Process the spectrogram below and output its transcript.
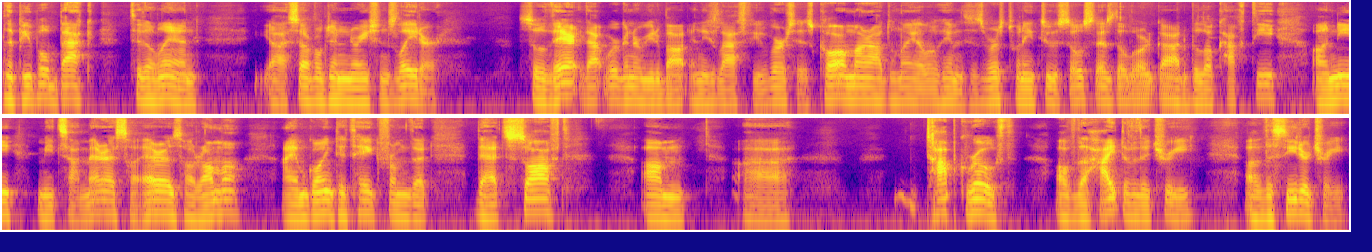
the people back to the land uh, several generations later. So there, that we're going to read about in these last few verses. Elohim. This is verse 22. So says the Lord God, Bilokachti ani mitzameres ha'erez harama. I am going to take from that that soft um, uh, top growth of the height of the tree, of the cedar tree,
